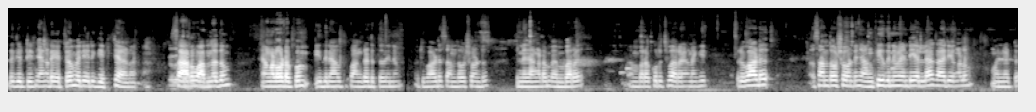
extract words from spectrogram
ഇത് കിട്ടിയത് ഞങ്ങളുടെ ഏറ്റവും വലിയൊരു ഗിഫ്റ്റാണ് സാറ് വന്നതും ഞങ്ങളോടൊപ്പം ഇതിനകത്ത് പങ്കെടുത്തതിനും ഒരുപാട് സന്തോഷമുണ്ട്. പിന്നെ ഞങ്ങളുടെ മെമ്പർ മെമ്പറെ കുറിച്ച് പറയുകയാണെങ്കിൽ ഒരുപാട് സന്തോഷമുണ്ട്. ഞങ്ങൾക്ക് ഇതിനു വേണ്ടി എല്ലാ കാര്യങ്ങളും മുന്നിട്ട്.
